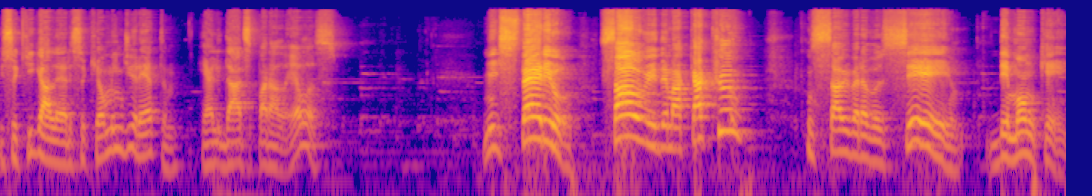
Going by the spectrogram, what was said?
Isso aqui, galera, isso aqui é uma indireta. Realidades paralelas? Mistério! Salve, de macaco! Um salve para você, The Monkey.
